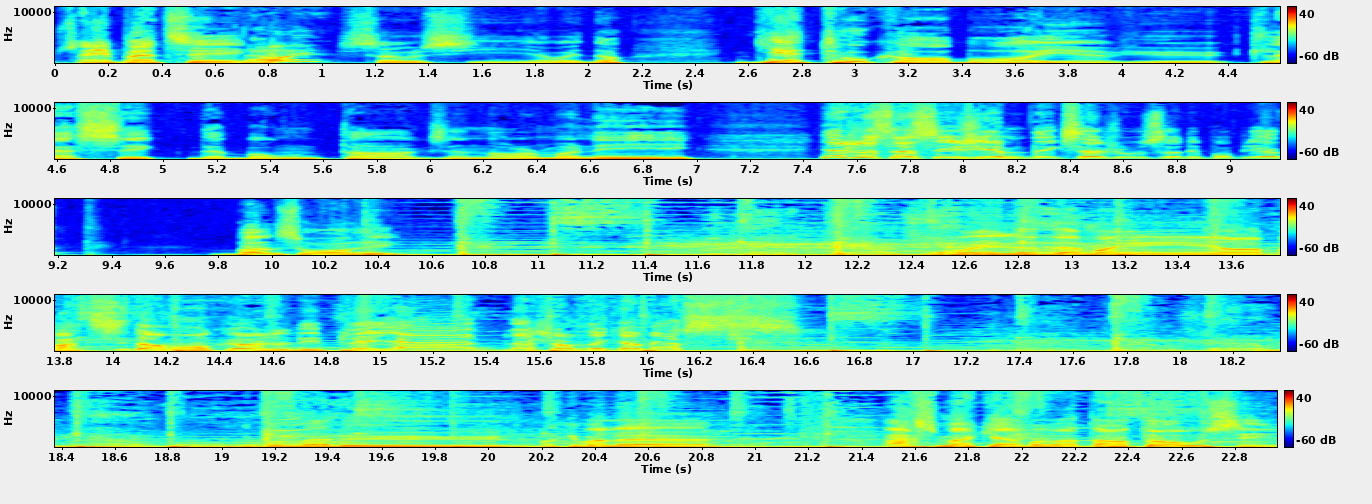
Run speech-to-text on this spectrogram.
sympathique. Ah ouais? Ça aussi. Ah ouais, donc, Ghetto Cowboy, un vieux classique de Bone Dogs and Harmony. Il y a juste à CGMD que ça joue, ça, des paupiettes. Bonne soirée. Ouais, là, demain, en partie, dans mon cas, j'ai des Pléiades de la Chambre de commerce. Et pas Babu. Manquez pas le Ars Macabra tantôt aussi.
